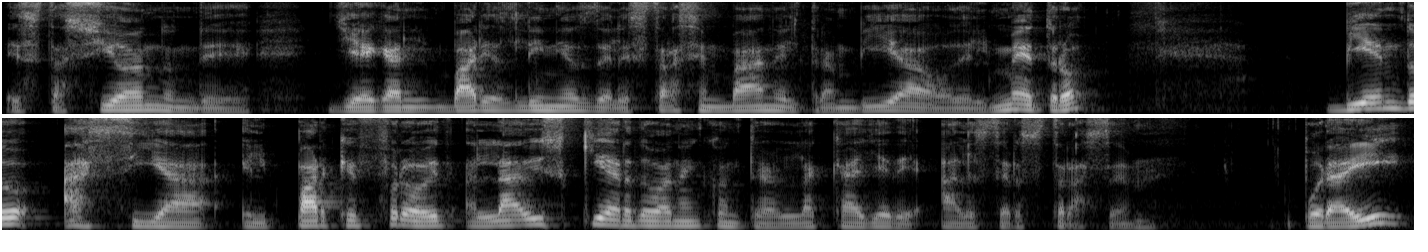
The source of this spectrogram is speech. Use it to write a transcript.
estación donde llegan varias líneas del Straßenbahn, el tranvía o del metro. Viendo hacia el Parque Freud, al lado izquierdo van a encontrar la calle de Alsterstrasse. Por ahí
